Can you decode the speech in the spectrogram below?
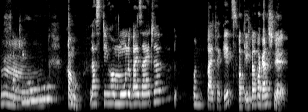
Hm. Fuck you. Komm, lass die Hormone beiseite und weiter geht's. Okay, ich mache mal ganz schnell.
